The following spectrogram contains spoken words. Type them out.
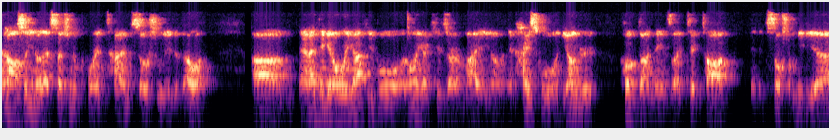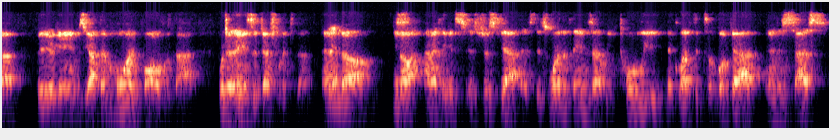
and also, you know, that's such an important time socially to develop. Um, and I think it only got people, it only got kids are my, you know, in high school and younger, hooked on things like TikTok, and social media, video games, got them more involved with that, which I think is a detriment to them. And yeah. um, you know, and I think it's it's just yeah, it's, it's one of the things that we totally neglected to look at and mm-hmm. assess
